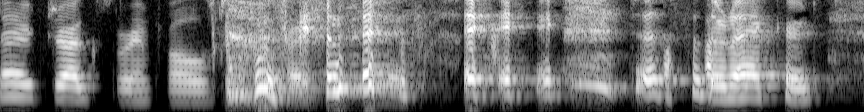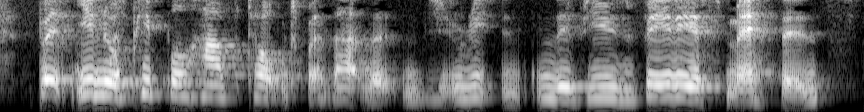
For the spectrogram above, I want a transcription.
no, drugs were involved. In I was going to say, just for the record. But, you know, people have talked about that, that they've used various methods,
